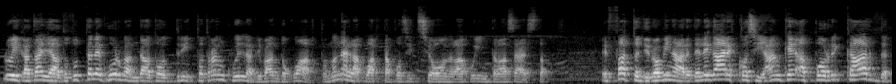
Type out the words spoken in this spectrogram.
Lui che ha tagliato tutte le curve è andato dritto, tranquillo, arrivando quarto. Non è la quarta posizione, la quinta, la sesta. Il fatto di rovinare delle gare così, anche a Paul Ricard,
